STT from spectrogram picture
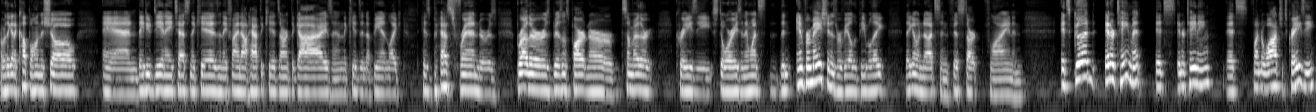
or they got a couple on the show and they do DNA tests on the kids and they find out half the kids aren't the guys and the kids end up being like his best friend or his brother or his business partner or some other crazy stories. And then once the information is revealed to people they they go nuts and fists start flying. And it's good entertainment. It's entertaining. It's fun to watch. It's crazy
